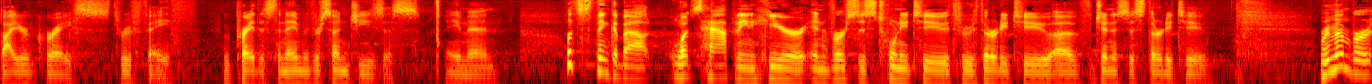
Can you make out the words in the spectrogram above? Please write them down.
by your grace through faith. We pray this in the name of your Son, Jesus. Amen. Let's think about what's happening here in verses 22 through 32 of Genesis 32. Remember,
